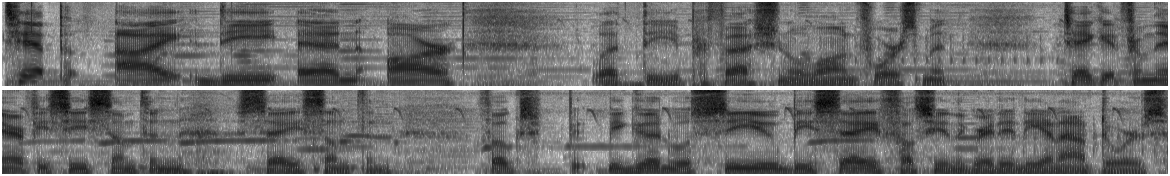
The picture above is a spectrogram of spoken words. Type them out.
tip IDNR. Let the professional law enforcement take it from there. If you see something, say something. Folks, be good. We'll see you. Be safe. I'll see you in the great Indiana outdoors.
